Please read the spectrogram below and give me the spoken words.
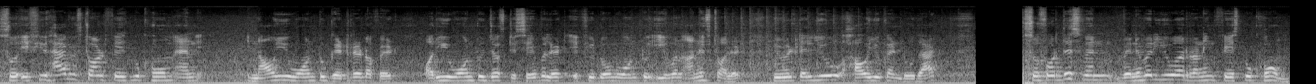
So if you have installed Facebook Home and now you want to get rid of it or you want to just disable it if you don't want to even uninstall it, we will tell you how you can do that. So for this when whenever you are running Facebook Home,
